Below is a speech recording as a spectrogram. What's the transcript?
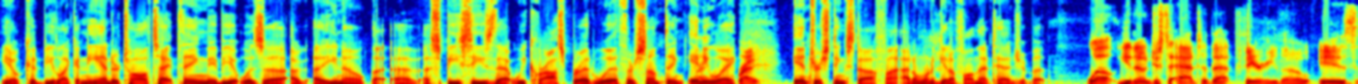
you know could be like a Neanderthal type thing. Maybe it was a, a, a you know a, a species that we crossbred with or something. Anyway, right. Interesting stuff. I, I don't want to get off on that tangent, but Well, you know, just to add to that theory, though, is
